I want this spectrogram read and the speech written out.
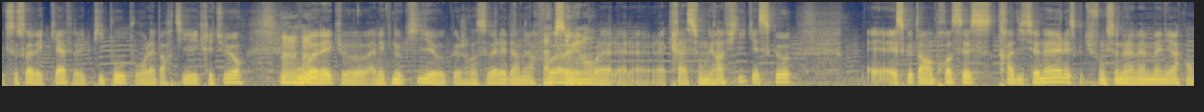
que ce soit avec CAF, avec Pipo pour la partie écriture, mhm. ou avec, euh, avec Noki euh, que je recevais la dernière fois pour la, la- la- création graphique. Est-ce que est-ce que tu as un process traditionnel? Est-ce que tu fonctionnes de la même manière quand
